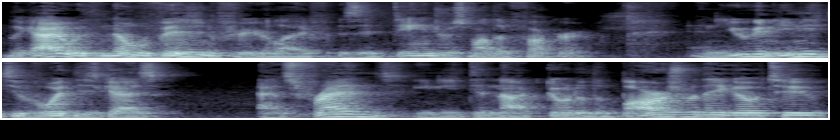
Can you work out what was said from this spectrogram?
The guy with no vision for your life is a dangerous motherfucker, and you you need to avoid these guys as friends. You need to not go to the bars where they go to.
